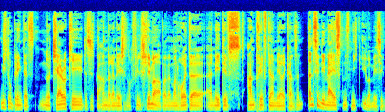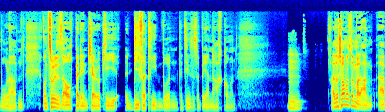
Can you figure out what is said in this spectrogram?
nicht unbedingt jetzt nur Cherokee, das ist bei anderen Nations noch viel schlimmer, aber wenn man heute äh, Natives antrifft in Amerika, dann sind die meistens nicht übermäßig wohlhabend. Und so ist es auch bei den Cherokee, die vertrieben wurden, beziehungsweise bei ihren Nachkommen. Mhm. Also schauen wir uns doch mal an. Äh,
